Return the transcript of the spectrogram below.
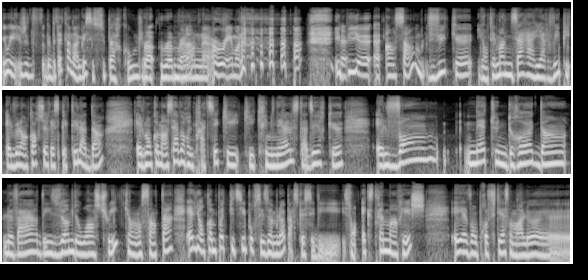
Oui, j'ai dit ça. Mais Peut-être qu'en anglais, c'est super cool. Ra- Ramona? Ramona. Ramona. Et puis, euh, euh, ensemble, vu qu'ils ont tellement de misère à y arriver, puis elles veulent encore se respecter là-dedans, elles vont commencer à avoir une pratique qui est, qui est criminelle, c'est-à-dire que elles vont mettre une drogue dans le verre des hommes de Wall Street, qui on s'entend. Elles, ils ont comme pas de pitié pour ces hommes-là parce que c'est des, ils sont extrêmement riches et elles vont profiter à ce moment-là, euh,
